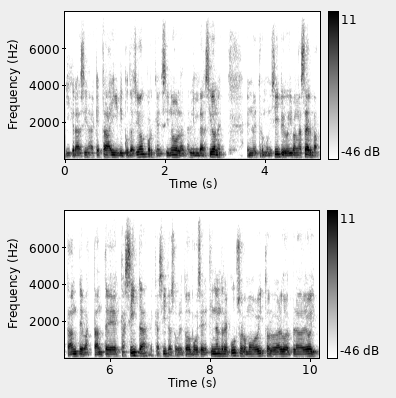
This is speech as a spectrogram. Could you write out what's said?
y gracias a que está ahí Diputación, porque si no, las, inversiones en nuestro municipio iban a ser bastante, bastante escasitas, escasitas sobre todo porque se destinan recursos, como hemos visto a lo largo del pleno de hoy,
